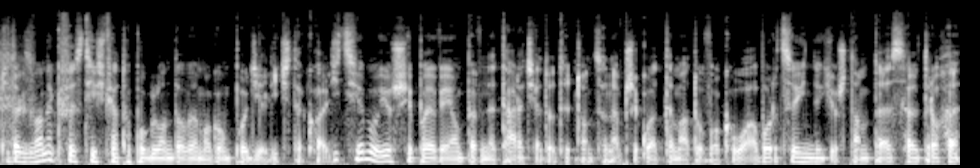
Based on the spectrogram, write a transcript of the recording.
Czy tak zwane kwestie światopoglądowe mogą podzielić tę koalicję? Bo już się pojawiają pewne tarcia dotyczące na przykład tematów okołoaborcyjnych. Już tam PSL trochę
